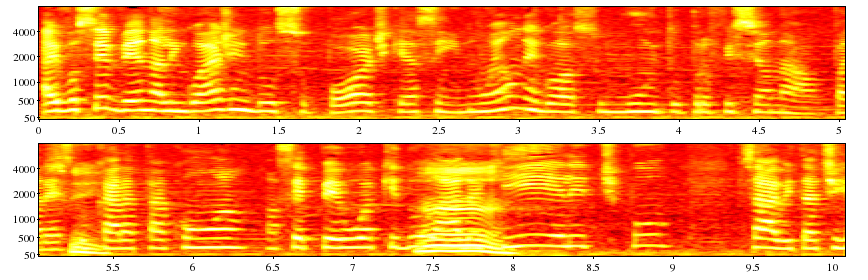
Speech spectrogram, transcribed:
Aí você vê na linguagem do suporte que assim, não é um negócio muito profissional. Parece Sim. que o cara tá com a, a CPU aqui do lado aqui, ele tipo sabe, tá te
